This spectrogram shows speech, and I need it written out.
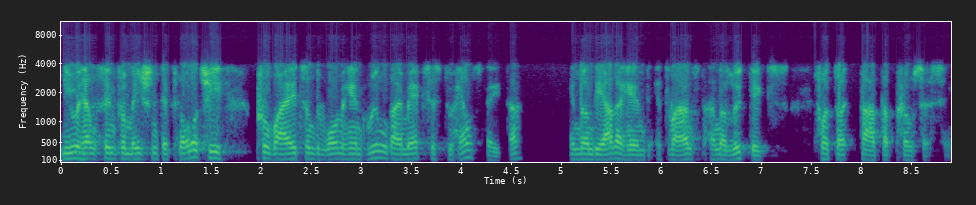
New health information technology provides, on the one hand, real time access to health data, and on the other hand, advanced analytics for data processing.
